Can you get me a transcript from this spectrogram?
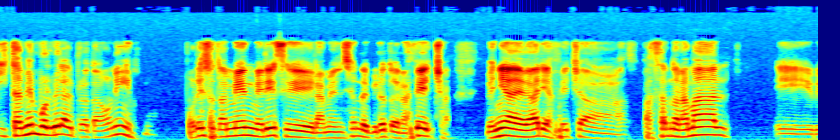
y también volver al protagonismo. Por eso también merece la mención del piloto de la fecha. Venía de varias fechas pasándola mal, eh,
